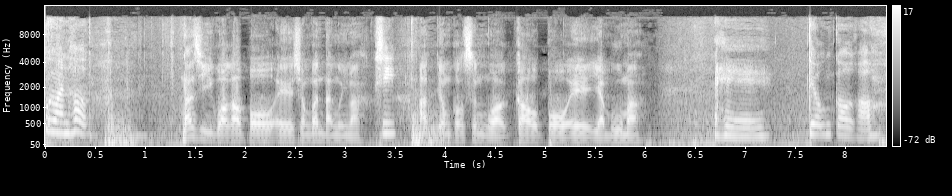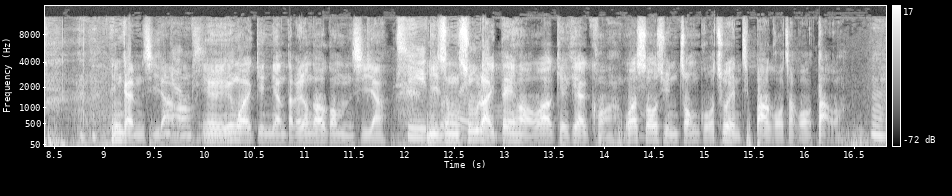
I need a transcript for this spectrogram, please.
委员好，咱是外交部的相关单位嘛？是。啊，中国算外交部的业务吗？诶，中国哦。应该唔是啦吼，因为因为我经验，大家拢甲我讲唔是啊。是。预算书内底吼，我摕起来看，我搜寻中国出现一百五十五道啊。嗯。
